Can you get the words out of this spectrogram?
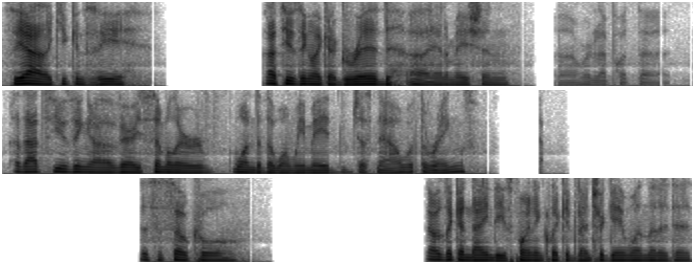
So yeah, like you can see, that's using like a grid uh, animation. Uh, where did I put that? Uh, that's using a very similar one to the one we made just now with the rings. This is so cool. That was like a 90s point and click adventure game one that I did.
